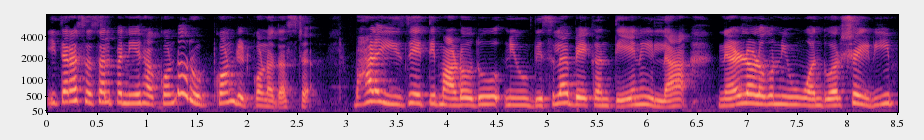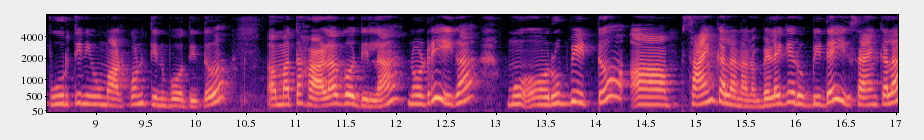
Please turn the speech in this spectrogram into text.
ಈ ಥರ ಸ್ವಸ್ವಲ್ಪ ನೀರು ಹಾಕ್ಕೊಂಡು ರುಬ್ಕೊಂಡು ಇಟ್ಕೊಳೋದಷ್ಟೆ. ಭಾಳ ಈಸಿ ಐತಿ ಮಾಡೋದು, ನೀವು ಬಿಸಿಲ ಬೇಕಂತ ಏನೂ ಇಲ್ಲ. ನೆರಳೊಳಗೂ ನೀವು ಒಂದು ವರ್ಷ ಇಡೀ ಪೂರ್ತಿ ನೀವು ಮಾಡ್ಕೊಂಡು ತಿನ್ಬೋದಿದ್ದು ಮತ್ತು ಹಾಳಾಗೋದಿಲ್ಲ. ನೋಡಿರಿ, ಈಗ ರುಬ್ಬಿಟ್ಟು ಸಾಯಂಕಾಲ ನಾನು, ಬೆಳಗ್ಗೆ ರುಬ್ಬಿದ್ದೆ, ಈಗ ಸಾಯಂಕಾಲ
